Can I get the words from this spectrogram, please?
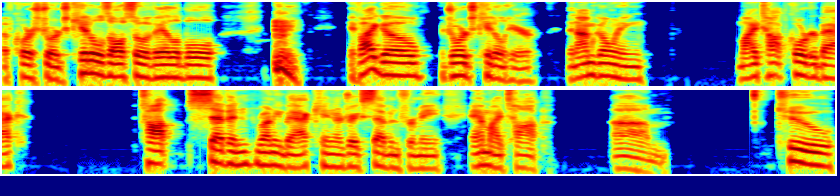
Of course, George Kittle's also available. if I go George Kittle here, then I'm going my top quarterback, top seven running back, Kenyan Drake seven for me, and my top um, two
